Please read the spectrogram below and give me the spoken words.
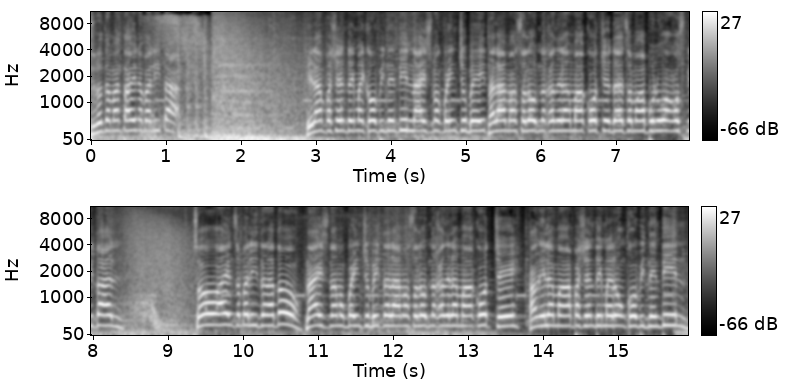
Sunod naman tayo na balita. Ilang pasyenteng may COVID-19 nais magpa-intubate na lamang sa loob ng kanilang mga kotse dahil sa mga punuang ospital. So ayon sa balita na to, nais na magpa-intubate na lamang sa loob ng kanilang mga kotse ang ilang mga pasyenteng mayroong COVID-19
